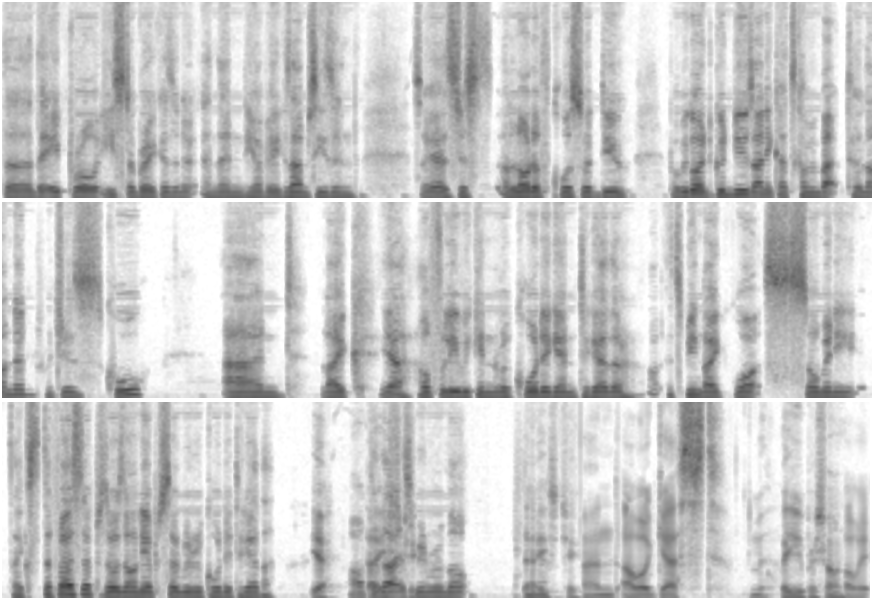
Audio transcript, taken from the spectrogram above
the the April Easter break, isn't it? And then you have your exam season. So yeah, it's just a lot of coursework due. But we got good news. Aniket's coming back to London, which is cool. And like, yeah, hopefully we can record again together. It's been like what so many like the first episode was the only episode we recorded together. Yeah. After that, that it's been remote. That yeah. is true. And our guest where you, Prashant? Oh wait,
